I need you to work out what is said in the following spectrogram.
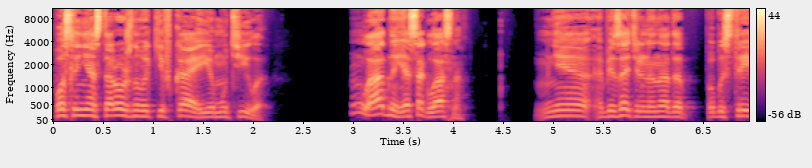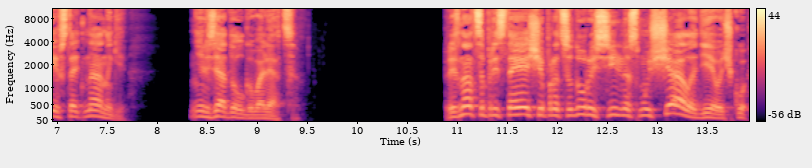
После неосторожного кивка ее мутило. Ну, ладно, я согласна. Мне обязательно надо побыстрее встать на ноги. Нельзя долго валяться. Признаться, предстоящая процедура сильно смущала девочку,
